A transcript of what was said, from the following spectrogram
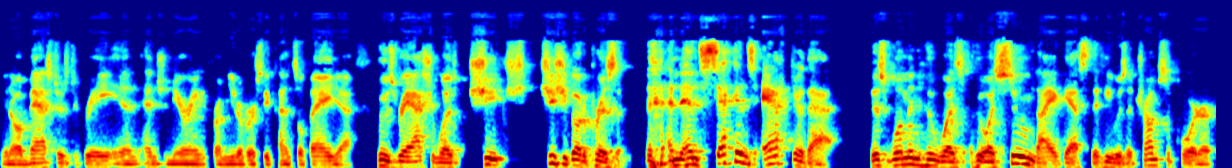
you know a master's degree in engineering from University of Pennsylvania, whose reaction was she she should go to prison. and then seconds after that, this woman who was who assumed, I guess, that he was a Trump supporter,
